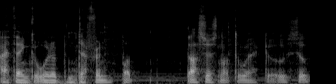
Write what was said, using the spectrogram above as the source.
I think it would have been different. But that's just not the way it goes. So,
